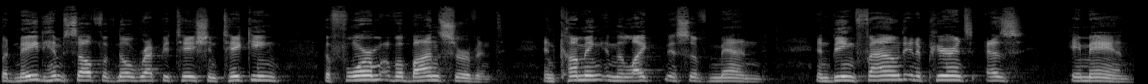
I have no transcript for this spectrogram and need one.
but made himself of no reputation, taking the form of a bondservant, and coming in the likeness of men, and being found in appearance as a man.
